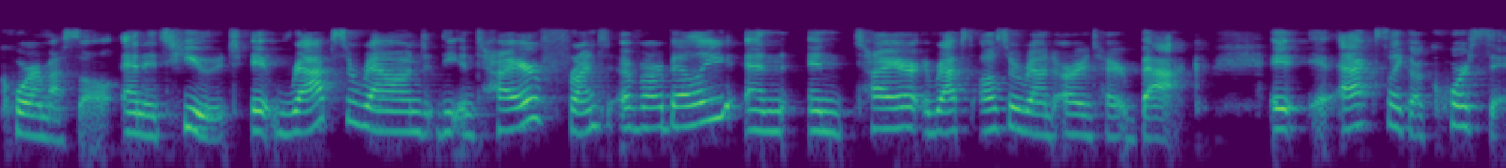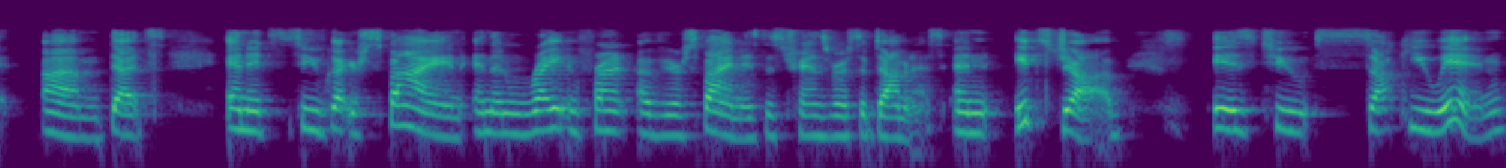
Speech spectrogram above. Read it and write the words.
core muscle and it's huge. It wraps around the entire front of our belly and entire, it wraps also around our entire back. It, it acts like a corset. Um, that's, and it's, so you've got your spine and then right in front of your spine is this transverse abdominis and its job is to suck you in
